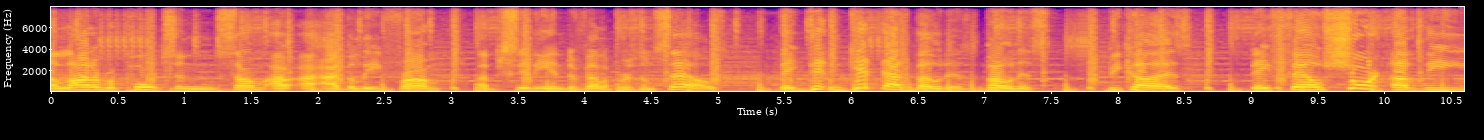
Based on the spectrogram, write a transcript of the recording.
a lot of reports and some, I, I, believe, from Obsidian developers themselves, they didn't get that bonus, bonus because they fell short of the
